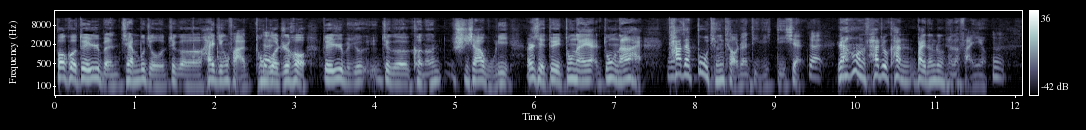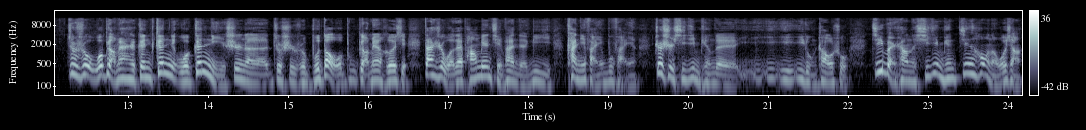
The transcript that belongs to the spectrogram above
包括对日本前不久这个海警法通过之后，对日本有这个可能施加武力，而且对东南亚、东南海，他在不停挑战底底线。对，然后呢，他就看拜登政权的反应，嗯，就是说我表面上是跟跟你，我跟你是呢，就是说不斗，我不表面和谐，但是我在旁边侵犯你的利益，看你反应不反应，这是习近平的一一一一种招数。基本上呢，习近平今后呢，我想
